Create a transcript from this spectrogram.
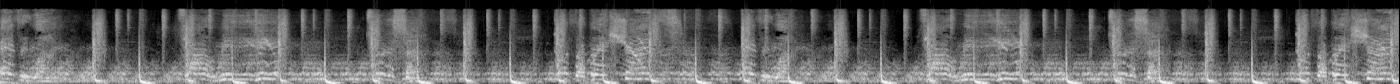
Everyone, fly with me to the sun. Good vibrations. Everyone, fly with me to the sun. Good vibrations.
